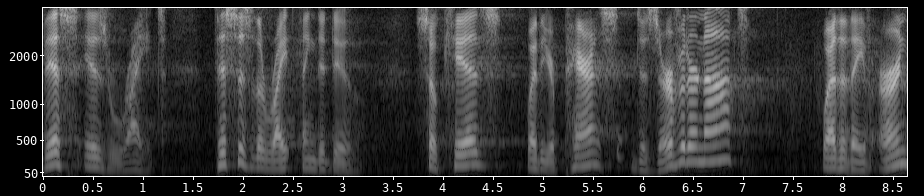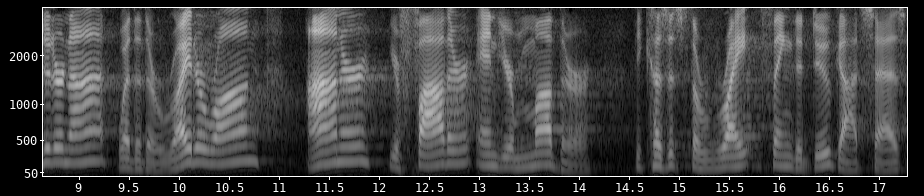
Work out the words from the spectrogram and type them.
This is right. This is the right thing to do. So, kids, whether your parents deserve it or not, whether they've earned it or not, whether they're right or wrong, honor your father and your mother because it's the right thing to do, God says.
